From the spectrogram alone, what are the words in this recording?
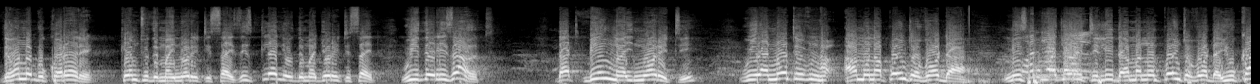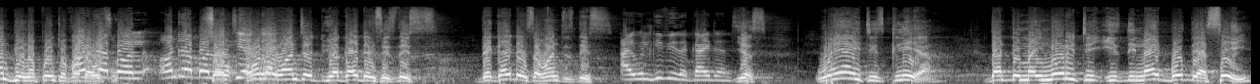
The Honorable Korere came to the minority side, is clearly of the majority side, with the result that being minority, we are not even, I'm on a point of order. Mr. Honorable- Majority Leader, I'm on a point of order. You can't be on a point of order also. Honorable, Honorable So all I wanted, your guidance is this. The guidance I want is this. I will give you the guidance. Yes. Where it is clear that the minority is denied both their say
